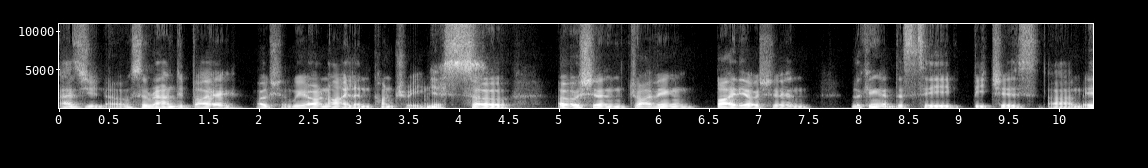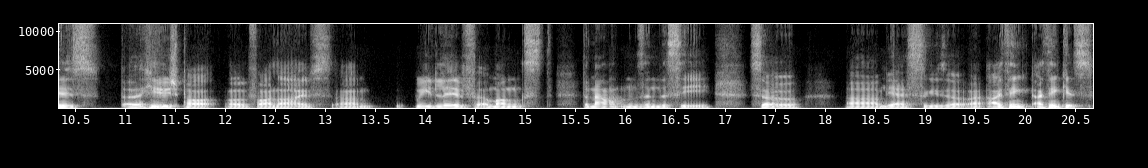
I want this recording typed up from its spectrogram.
as you know, surrounded by ocean. We are an island country. Yes. So ocean, driving by the ocean, looking at the sea, beaches, um, is a huge part of our lives. Um, we live amongst the mountains and the sea, so um, mm. yes, I think I think it's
